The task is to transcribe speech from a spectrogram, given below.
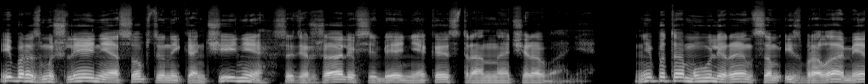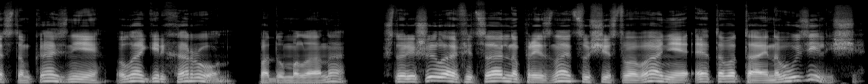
ибо размышления о собственной кончине содержали в себе некое странное очарование. Не потому ли Ренсом избрала местом казни лагерь Харон, подумала она, что решила официально признать существование этого тайного узилища.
